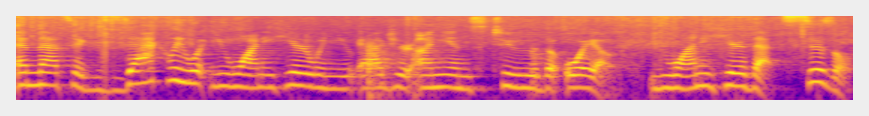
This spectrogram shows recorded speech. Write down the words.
And that's exactly what you want to hear when you add your onions to the oil. You want to hear that sizzle.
